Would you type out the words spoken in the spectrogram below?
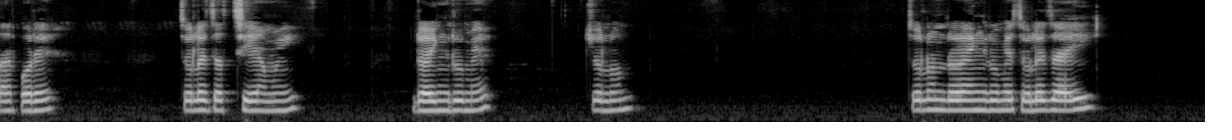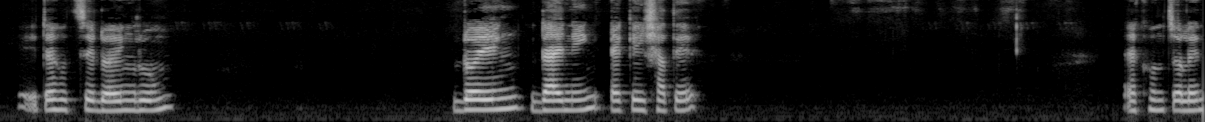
তারপরে চলে যাচ্ছি আমি ড্রয়িং রুমে চলুন। চলুন ড্রয়িং রুমে চলে যাই। এটা হচ্ছে ড্রয়িং রুম ড্রয়িং ডাইনিং একই সাথে। এখন চলেন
